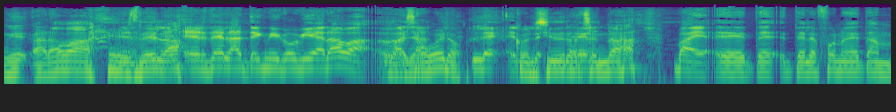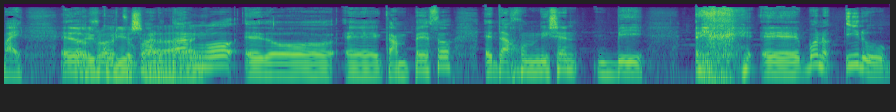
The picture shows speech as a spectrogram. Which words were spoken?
eh, araba ez dela. Ez dela teknikoki araba. Baina, bueno, konsideratzen da. Bai, e, te, telefonoetan bai. Edo bai, tango, bai. edo e, kampezo, eta jundizen bi e, bueno, iru,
